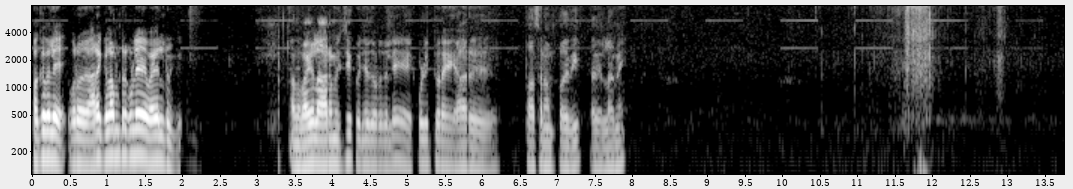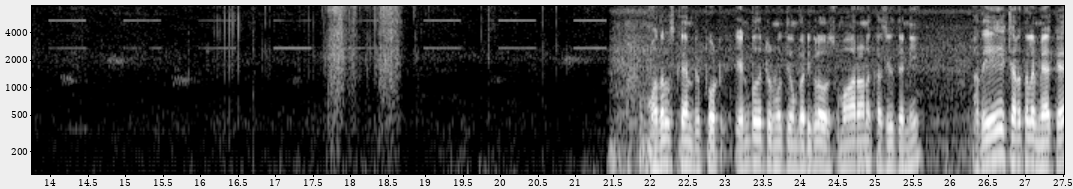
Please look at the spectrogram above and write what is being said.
பக்கத்துலேயே ஒரு அரை கிலோமீட்டருக்குள்ளே வயல் இருக்குது அந்த வயல் ஆரம்பித்து கொஞ்சம் தூரத்திலே குளித்துறை ஆறு பாசனம் பகுதி அது எல்லாமே. முதல் ஸ்கேன் ரிப்போர்ட் எண்பது டு நூற்றி ஐம்பது அடிக்குள்ள ஒரு சுமாரான கசிவு தண்ணி அதே சரத்தில் மேய்க்க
